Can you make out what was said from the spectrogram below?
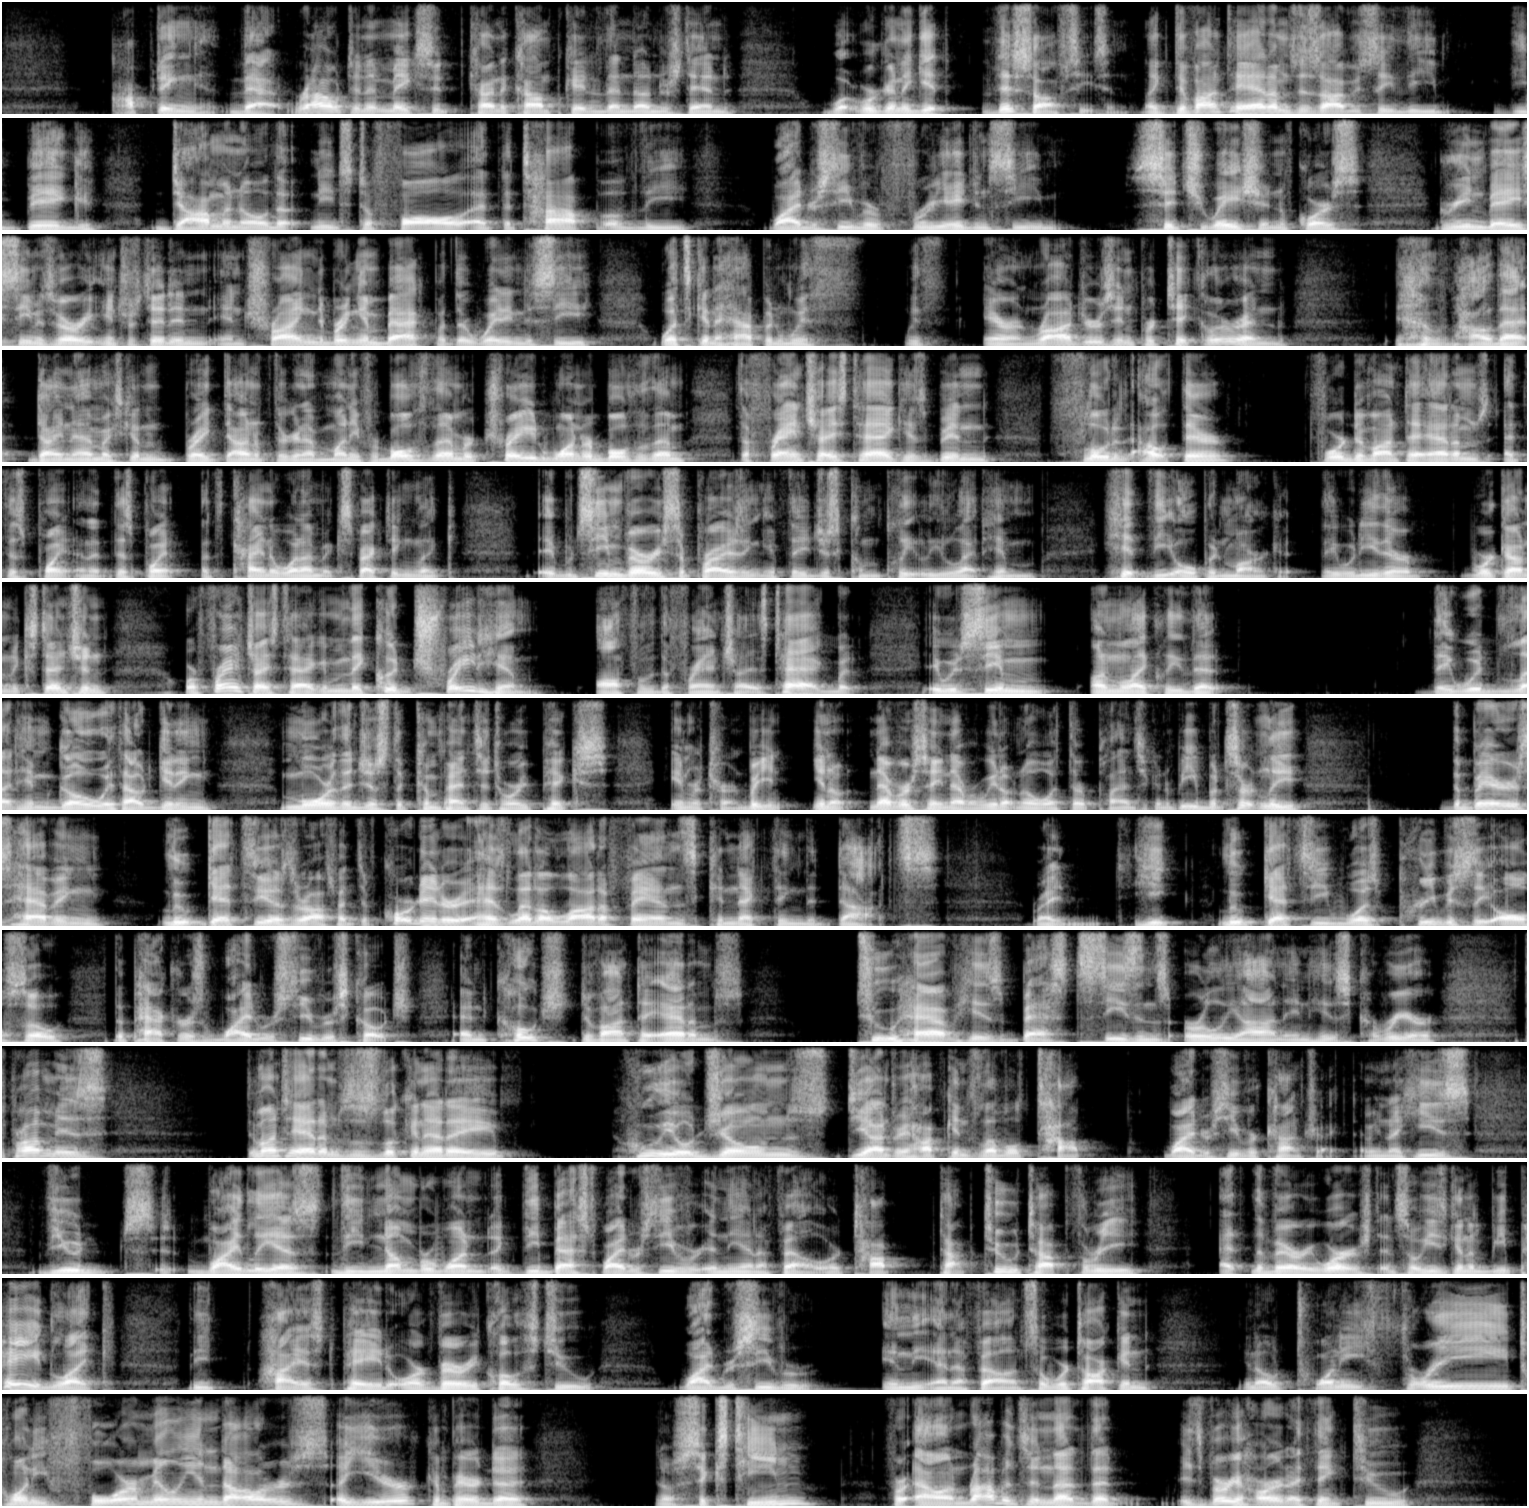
opting that route. And it makes it kind of complicated then to understand what we're going to get this offseason. Like Davante Adams is obviously the the big domino that needs to fall at the top of the wide receiver free agency situation. Of course, Green Bay seems very interested in, in trying to bring him back, but they're waiting to see what's going to happen with, with Aaron Rodgers in particular and how that dynamic's going to break down if they're going to have money for both of them or trade one or both of them. The franchise tag has been floated out there for Davante Adams at this point, and at this point, that's kind of what I'm expecting. Like, it would seem very surprising if they just completely let him hit the open market. They would either work out an extension or franchise tag him, and they could trade him off of the franchise tag, but it would seem unlikely that they would let him go without getting more than just the compensatory picks in return. But you know, never say never. We don't know what their plans are going to be, but certainly the Bears having Luke Getsy as their offensive coordinator has led a lot of fans connecting the dots. Right, he Luke Getsy was previously also the Packers wide receivers coach and coached Davante Adams to have his best seasons early on in his career. The problem is Davante Adams was looking at a Julio Jones, DeAndre Hopkins level top wide receiver contract. I mean, he's viewed widely as the number one, like the best wide receiver in the NFL, or top top two, top three at the very worst. And so he's going to be paid like the highest paid or very close to wide receiver in the NFL. And so we're talking, you know, 23, 24 million dollars a year compared to, you know, 16 for Allen Robinson. That that is very hard, I think, to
